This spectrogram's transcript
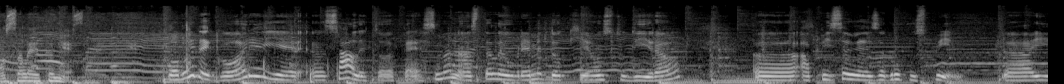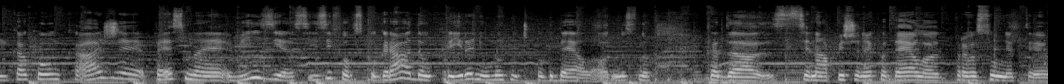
Novo saletanje. Pogledaj gore je e, Saletova pesma, nastala u vreme dok je on studirao, e, a pisao je za grupu Spin. E, I kako on kaže, pesma je vizija Sizifovskog rada u kreiranju umetničkog dela, odnosno kada se napiše neko delo, prvo sumnjate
